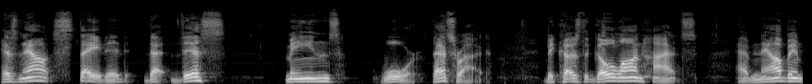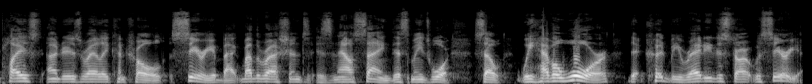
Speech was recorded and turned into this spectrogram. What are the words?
has now stated that this means war. That's right. Because the Golan Heights have now been placed under Israeli control, Syria, backed by the Russians, is now saying this means war. So we have a war that could be ready to start with Syria.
